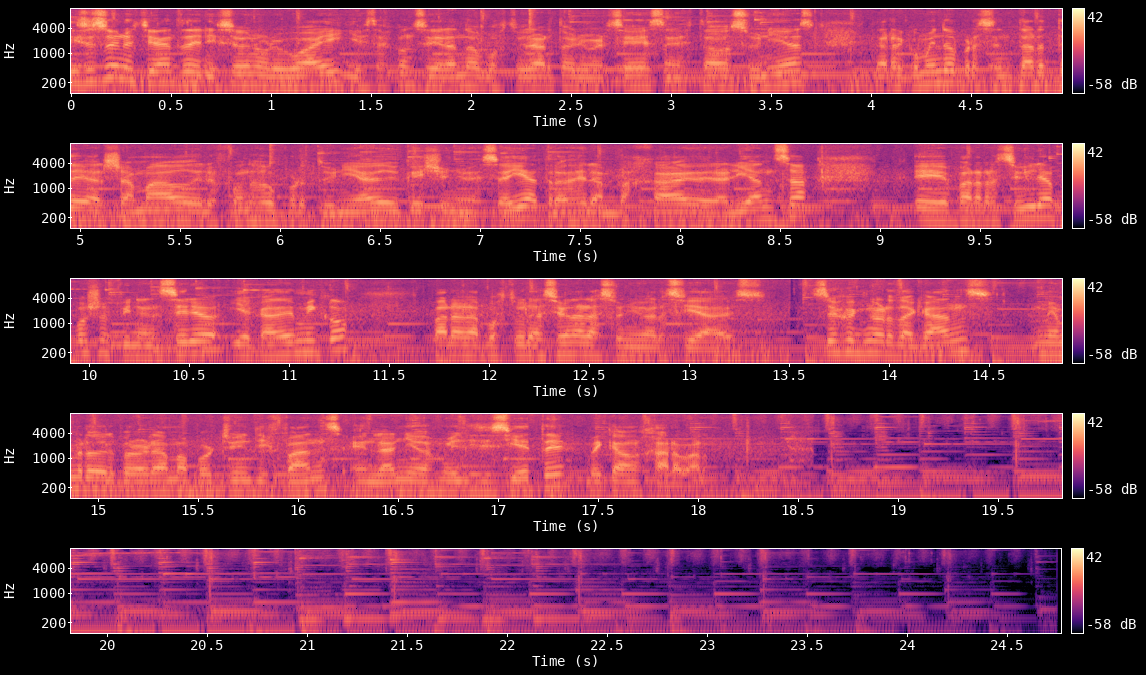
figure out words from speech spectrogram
Si sos un estudiante de liceo en Uruguay y estás considerando postularte a universidades en Estados Unidos, te recomiendo presentarte al llamado de los fondos de oportunidad de Education USA a través de la Embajada de la Alianza eh, para recibir apoyo financiero y académico para la postulación a las universidades. Soy Joaquín Ortacans, miembro del programa Opportunity Funds en el año 2017, becado en Harvard.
